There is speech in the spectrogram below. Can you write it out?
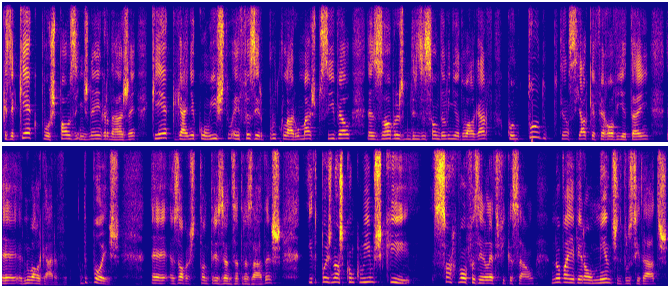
Quer dizer, quem é que pôs pauzinhos na engrenagem? Quem é que ganha com isto em fazer protelar o mais possível as obras de modernização da linha do Algarve, com todo o potencial que a ferrovia tem eh, no Algarve? Depois, eh, as obras estão três anos atrasadas e depois nós concluímos que só vão fazer eletrificação, não vai haver aumentos de velocidades,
